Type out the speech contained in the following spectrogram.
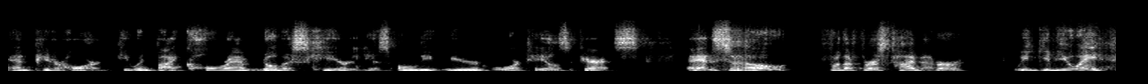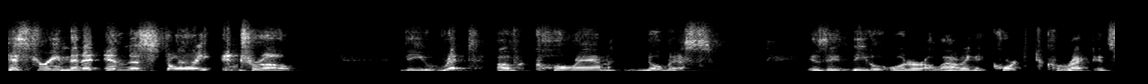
and Peter Horn. He went by Coram Nobis here in his only Weird War Tales appearance. And so, for the first time ever, we give you a history minute in the story intro. The writ of Coram Nobis is a legal order allowing a court to correct its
